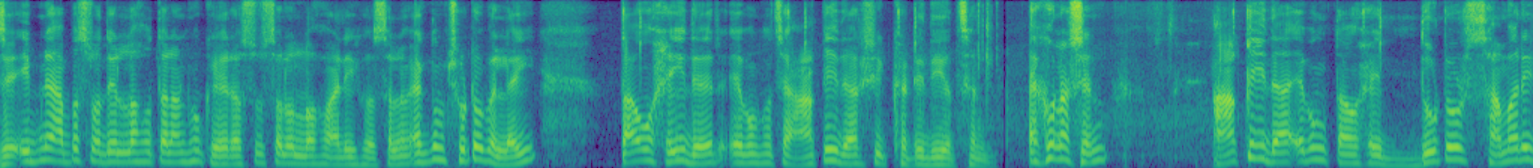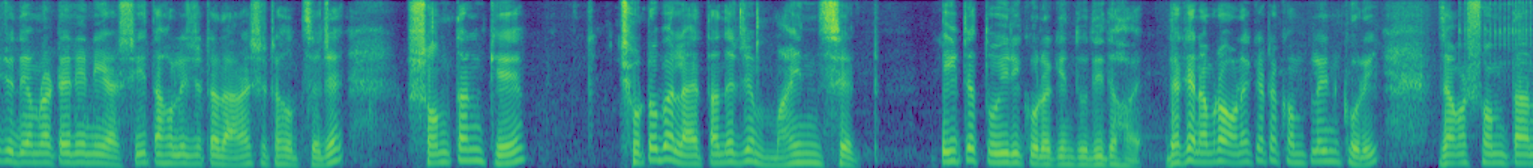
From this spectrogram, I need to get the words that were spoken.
যে ইবনে আব্বাস রদিয়াল্লাহ তালাহুকে রাসুল সাল্লাহ আলী হাসাল্লাম একদম ছোটোবেলায় তাও হেইদের এবং হচ্ছে আকিদার শিক্ষাটি দিয়েছেন। এখন আসেন, আকিদা এবং তাও তাওহিদ দুটোর সামারি যদি আমরা টেনে নিয়ে আসি, তাহলে যেটা দাঁড়ায় সেটা হচ্ছে যে সন্তানকে ছোটোবেলায় তাদের যে মাইন্ডসেট এইটা তৈরি করে কিন্তু দিতে হয়। দেখেন, আমরা অনেকে একটা কমপ্লেন করি যে আমার সন্তান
